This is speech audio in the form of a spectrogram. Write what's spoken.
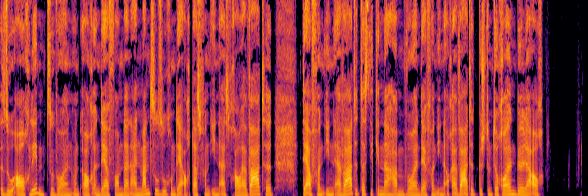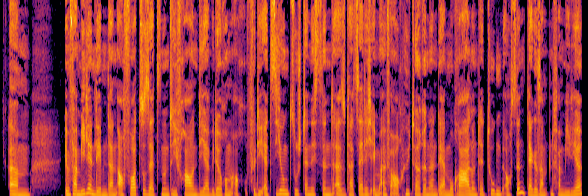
so auch leben zu wollen und auch in der Form dann einen Mann zu suchen, der auch das von ihnen als Frau erwartet, der auch von ihnen erwartet, dass sie Kinder haben wollen, der von ihnen auch erwartet, bestimmte Rollenbilder auch ähm, im Familienleben dann auch fortzusetzen und die Frauen, die ja wiederum auch für die Erziehung zuständig sind, also tatsächlich eben einfach auch Hüterinnen der Moral und der Tugend auch sind der gesamten Familie.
